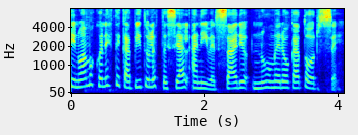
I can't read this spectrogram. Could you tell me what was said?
Continuamos con este capítulo especial aniversario número 14.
